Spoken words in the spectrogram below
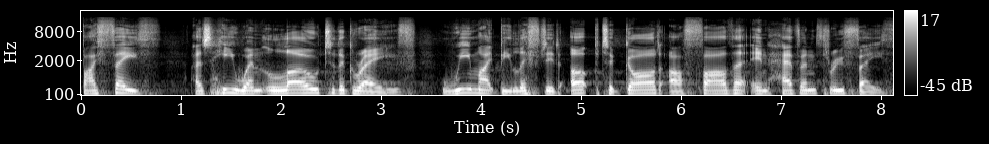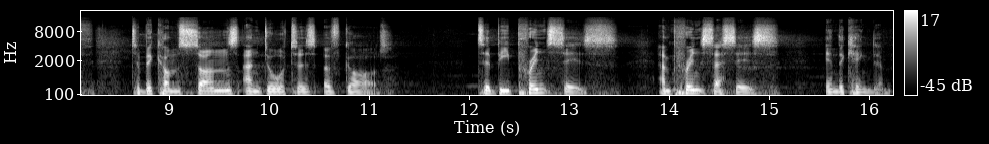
by faith, as he went low to the grave, we might be lifted up to God our Father in heaven through faith to become sons and daughters of God, to be princes and princesses in the kingdom.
